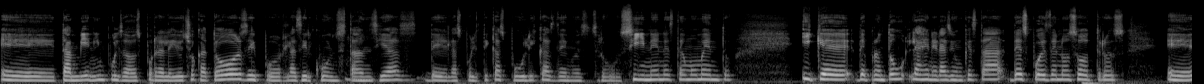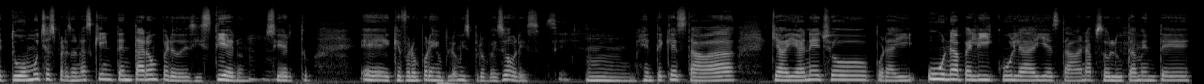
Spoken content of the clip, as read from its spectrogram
eh, también impulsados por la ley 814 y por las circunstancias de las políticas públicas de nuestro cine en este momento, y que de pronto la generación que está después de nosotros eh, tuvo muchas personas que intentaron pero desistieron, ¿cierto? Eh, que fueron, por ejemplo, mis profesores. Mm, gente que estaba, que habían hecho por ahí una película y estaban absolutamente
